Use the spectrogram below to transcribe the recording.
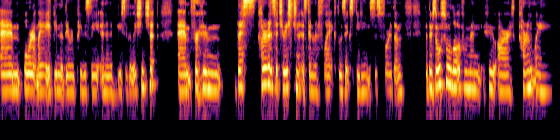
um, or it might have been that they were previously in an abusive relationship, um, for whom this current situation is going to reflect those experiences for them. But there's also a lot of women who are currently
